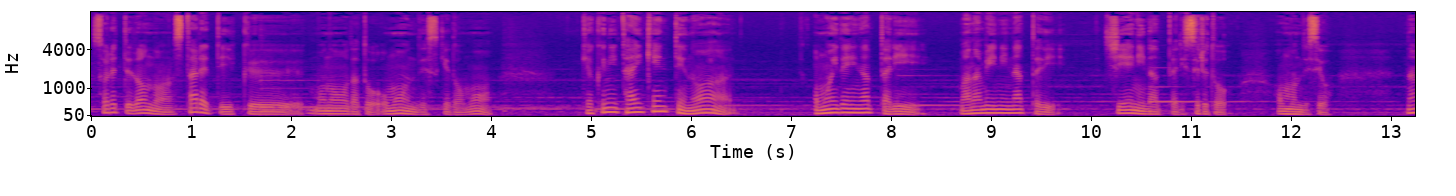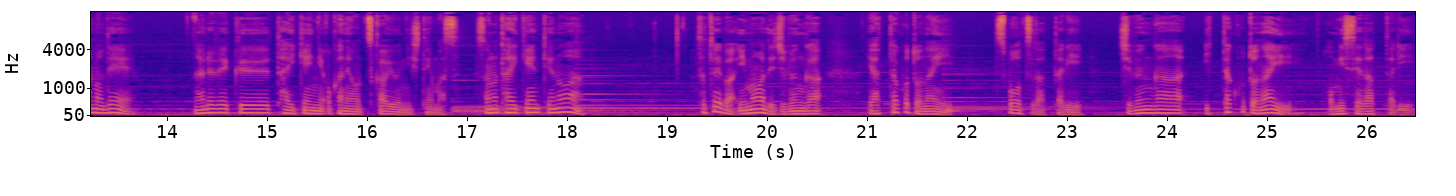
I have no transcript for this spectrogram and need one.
それってどんどん廃れていくものだと思うんですけども逆に体験っていうのは思い出になったり学びになったり知恵になったりすると思うんですよ。なのでなるべく体験にお金を使うようにしています。その体験っていうのは例えば今まで自分がやったことないスポーツだったり自分が行ったことないお店だったり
